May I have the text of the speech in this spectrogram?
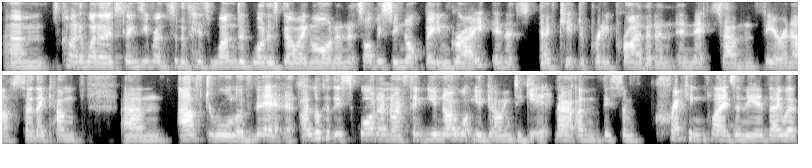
um, it's kind of one of those things everyone sort of has wondered what is going on and it's obviously not been great and it's they've kept it pretty private and, and that's um, fair enough. So they come um, after all of that. I look at their squad and i think you know what you're going to get. There, um, there's some cracking players in there. They were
